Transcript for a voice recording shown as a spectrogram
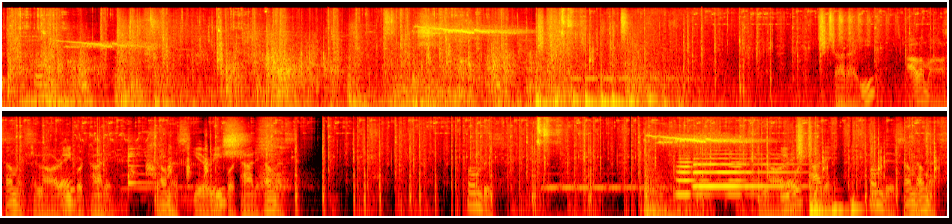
E. Alama. Summers. Hilare. E. Portade. Summers. Iri. Portade. Summers. Umbus. Hilare. E. Portade. Umbus. Summers.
